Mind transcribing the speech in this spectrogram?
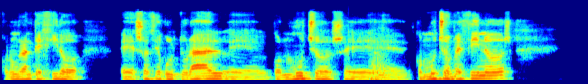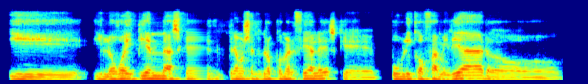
con un gran tejido eh, sociocultural, eh, con, muchos, con muchos vecinos y, luego hay tiendas que tenemos en centros comerciales que público familiar o,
